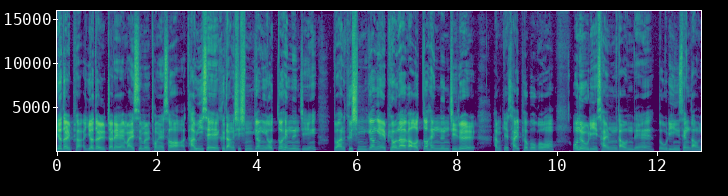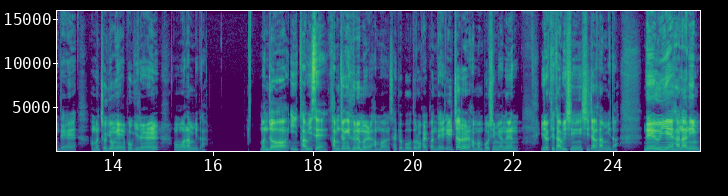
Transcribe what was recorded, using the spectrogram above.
여덟 편 여덟 절의 말씀을 통해서 다윗의 그 당시 심경이 어떠했는지 또한 그 심경의 변화가 어떠했는지를 함께 살펴보고 오늘 우리 삶 가운데 또 우리 인생 가운데 한번 적용해 보기를 원합니다. 먼저 이 다윗의 감정의 흐름을 한번 살펴보도록 할 건데 1절을 한번 보시면은 이렇게 다윗이 시작을 합니다. 내 의의 하나님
